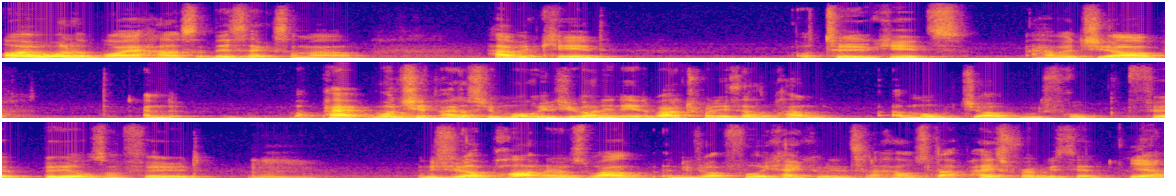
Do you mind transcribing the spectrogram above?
I want to buy a house at this X amount, have a kid or two kids, have a job, and pay, once you've paid off your mortgage, you only need about twenty thousand pound a month job for, for bills and food. Mm. And if you've got a partner as well, and you've got forty k coming into the house, that pays for everything. Yeah.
